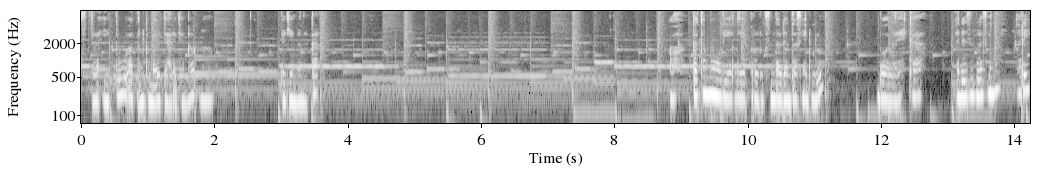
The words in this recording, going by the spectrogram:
Setelah itu akan kembali ke harga normal. Bagaimana kak? Oh, kakak mau lihat-lihat produk sendal dan tasnya dulu? Boleh kak. Ada sebelah sini, mari.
